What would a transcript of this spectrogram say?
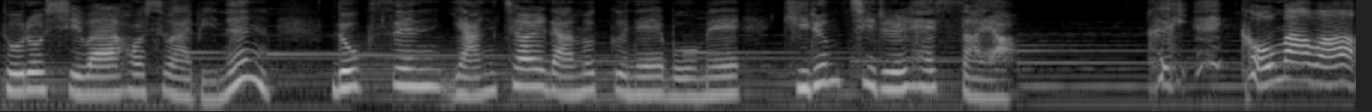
도로시와 허수아비는 녹슨 양철 나무꾼의 몸에 기름칠을 했어요. 고마워.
